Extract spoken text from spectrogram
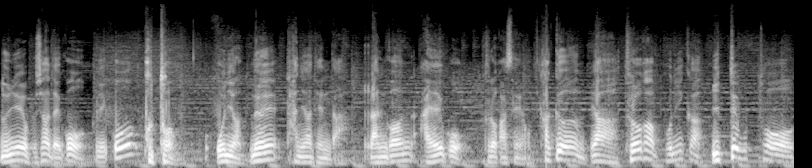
눈여겨 보셔야 되고, 그리고 보통 5년을 다녀야 된다라는 건 알고 들어가세요. 가끔, 야, 들어가 보니까 이때부터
